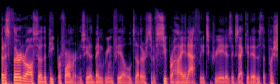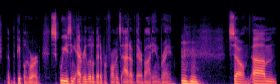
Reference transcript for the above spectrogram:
But a third are also the peak performers, you know, Ben Greenfields and other sort of super high end athletes, creatives, executives, the push, the, the people who are squeezing every little bit of performance out of their body and brain. So, um,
